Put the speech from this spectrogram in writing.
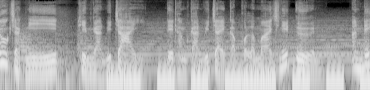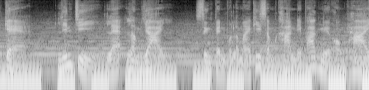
นอกจากนี้ทีมงานวิจัยได้ทำการวิจัยกับผลไม้ชนิดอื่น อันได้แก่ ลิ้นจี่และลำไย ซึ่งเป็นผลไม้ที่สำคัญในภาคเหนือของไทย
